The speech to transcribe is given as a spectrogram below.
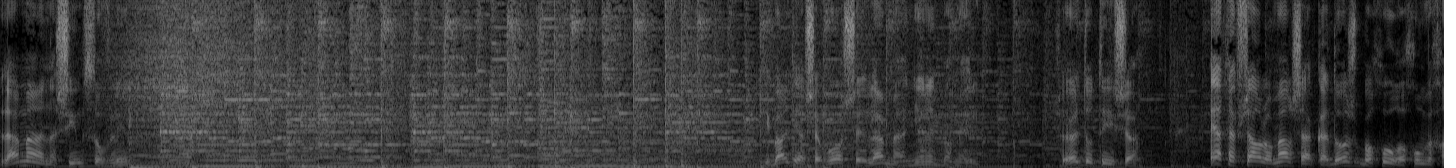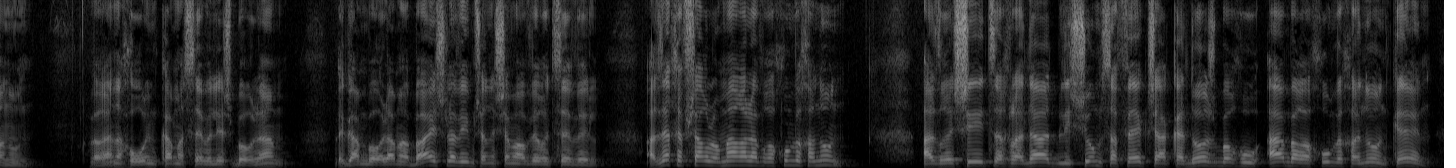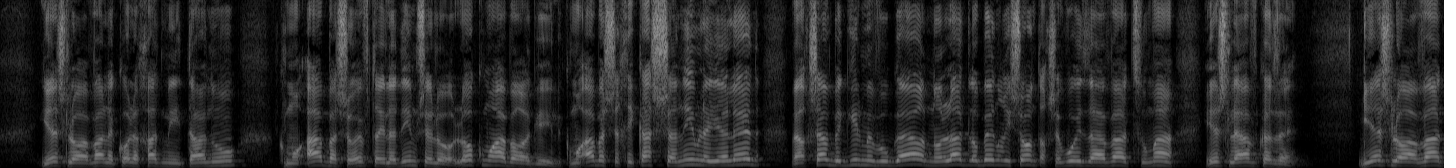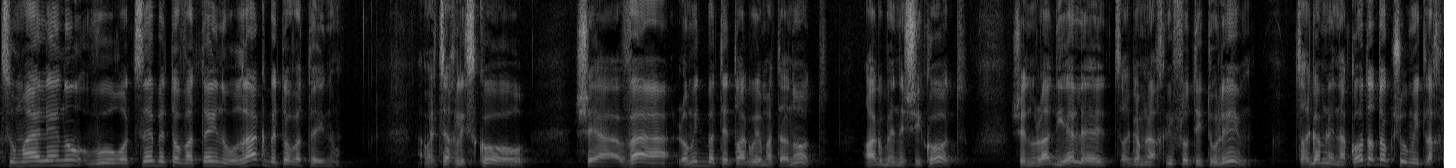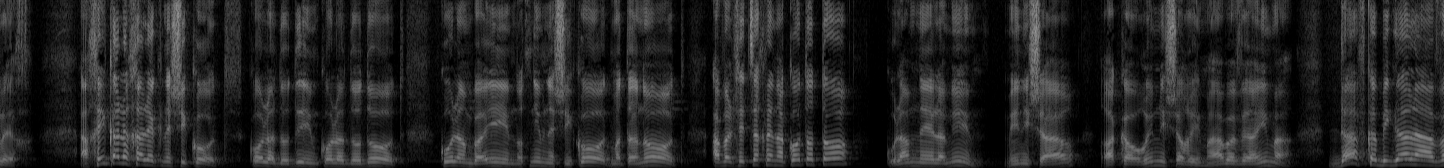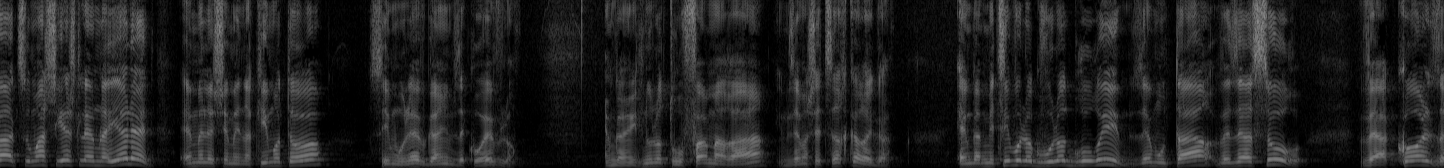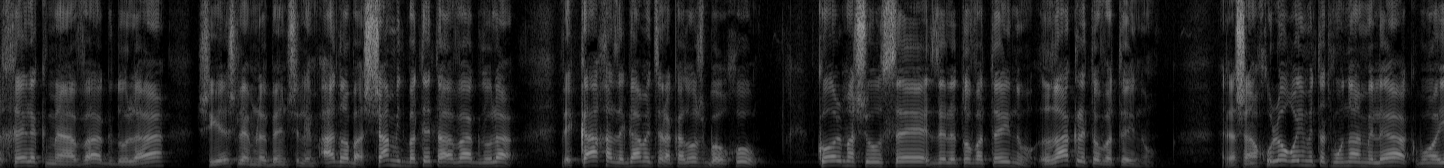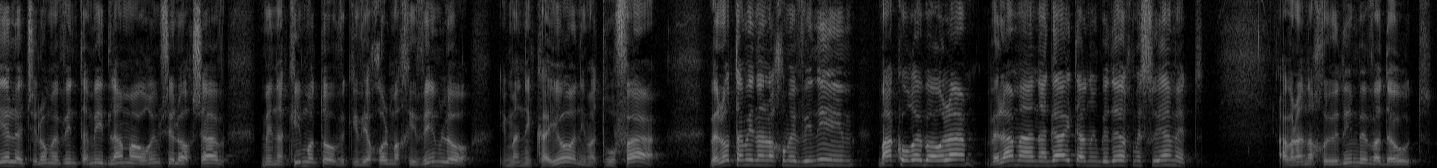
למה אנשים סובלים? קיבלתי השבוע שאלה מעניינת במייל. שואלת אותי אישה, איך אפשר לומר שהקדוש ברוך הוא רחום וחנון? והרי אנחנו רואים כמה סבל יש בעולם, וגם בעולם הבא יש שלבים שהנשמה עוברת סבל. אז איך אפשר לומר עליו רחום וחנון? אז ראשית צריך לדעת בלי שום ספק שהקדוש ברוך הוא אבא רחום וחנון, כן. יש לו אהבה לכל אחד מאיתנו, כמו אבא שאוהב את הילדים שלו, לא כמו אבא רגיל, כמו אבא שחיכה שנים לילד, ועכשיו בגיל מבוגר נולד לו בן ראשון, תחשבו איזה אהבה עצומה יש לאב כזה. יש לו אהבה עצומה אלינו, והוא רוצה בטובתנו, רק בטובתנו. אבל צריך לזכור שהאהבה לא מתבטאת רק במתנות, רק בנשיקות. כשנולד ילד צריך גם להחליף לו טיטולים, צריך גם לנקות אותו כשהוא מתלכלך. הכי קל לחלק נשיקות, כל הדודים, כל הדודות, כולם באים, נותנים נשיקות, מתנות, אבל כשצריך לנקות אותו, כולם נעלמים. מי נשאר? רק ההורים נשארים, האבא והאימא. דווקא בגלל האהבה העצומה שיש להם לילד, הם אלה שמנקים אותו, שימו לב, גם אם זה כואב לו. הם גם ייתנו לו תרופה מרה, אם זה מה שצריך כרגע. הם גם יציבו לו גבולות ברורים, זה מותר וזה אסור. והכל זה חלק מהאהבה הגדולה שיש להם לבן שלהם. אדרבה, שם מתבטאת האהבה הגדולה. וככה זה גם אצל הקדוש ברוך הוא. כל מה שהוא עושה זה לטובתנו, רק לטובתנו. אלא שאנחנו לא רואים את התמונה המלאה, כמו הילד שלא מבין תמיד למה ההורים שלו עכשיו מנקים אותו וכביכול מכאיבים לו עם הניקיון, עם התרופה. ולא תמיד אנחנו מבינים מה קורה בעולם ולמה ההנהגה איתנו היא בדרך מסוימת. אבל אנחנו יודעים בוודאות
